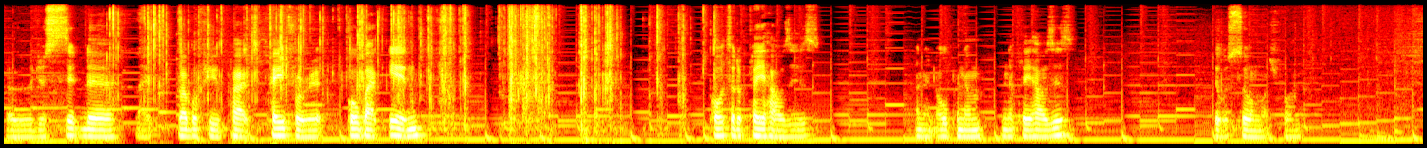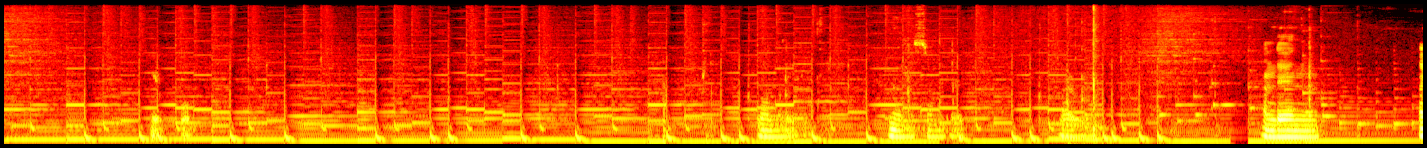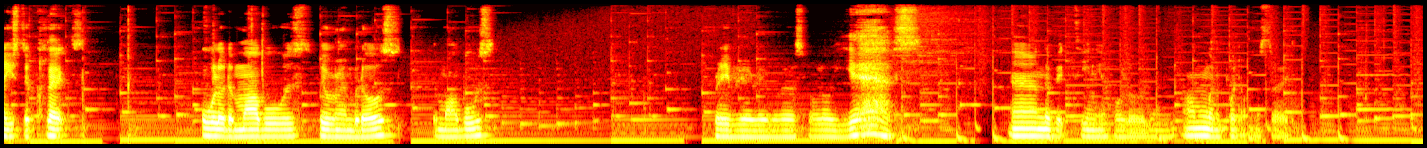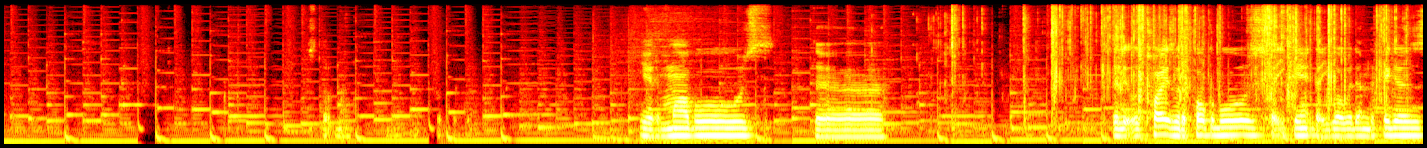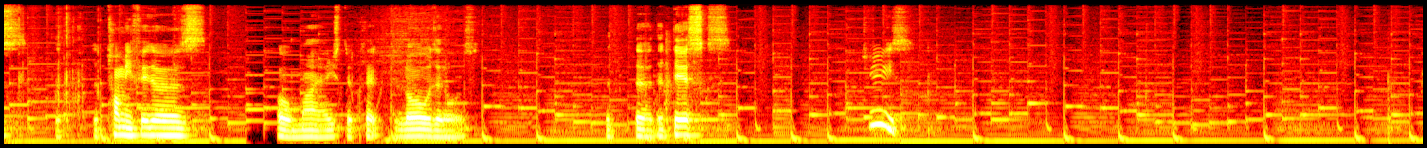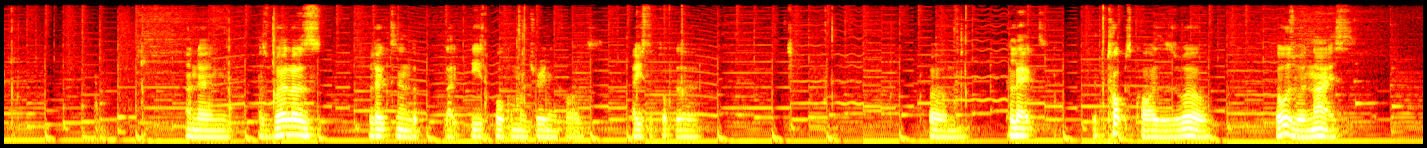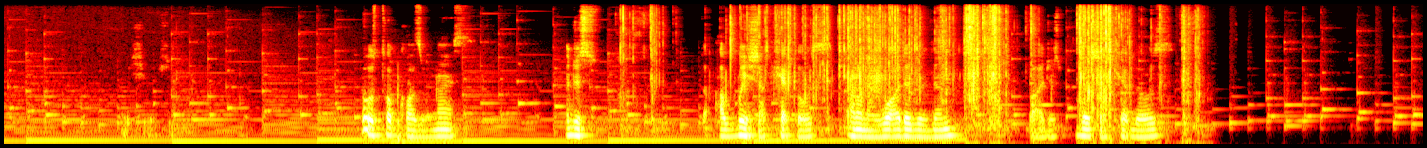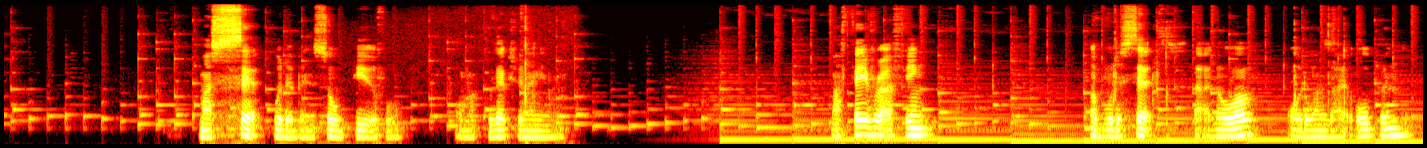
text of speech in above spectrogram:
So we would just sit there, like grab a few packs, pay for it, go back in, go to the playhouses, and then open them in the playhouses. It was so much fun. Then I used to collect all of the marbles. Do you remember those? The marbles. Braviary Reverse Holo. Yes! And the Victini Holo. Then I'm gonna put on the side. Stop my. Yeah, the marbles, the the little toys with the Pokeballs that you can that you got with them, the figures, the, the Tomy figures. Oh my, I used to collect loads of those. The, the, the discs. Jeez. And then, as well as collecting the like these Pokemon trading cards, I used to put the um collect the Topps cards as well. Those were nice. Those top cards were nice. I just, I wish I kept those. I don't know what I did with them, but I just wish I kept those. My set would have been so beautiful, or my collection anyway. My favorite, I think, of all the sets that I know of, or the ones that I opened,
